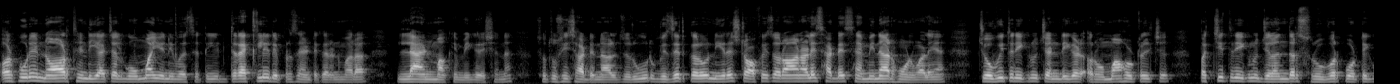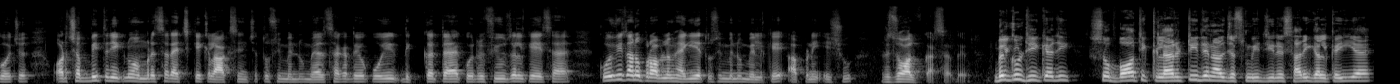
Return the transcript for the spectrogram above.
ਔਰ ਪੂਰੇ ਨਾਰਥ ਇੰਡੀਆ 'ਚ ਅਲਗੋਮਾ ਯੂਨੀਵਰਸਿਟੀ ਡਾਇਰੈਕਟਲੀ ਰਿਪਰੈਜ਼ੈਂਟ ਕਰਨ ਵਾਲਾ ਲੈਂਡਮਾਰਕ ਇਮੀਗ੍ਰੇਸ਼ਨ ਹੈ। ਸੋ ਤੁਸੀਂ ਸਾਡੇ ਨਾਲ ਜ਼ਰੂਰ ਵਿਜ਼ਿਟ ਕਰੋ ਨੀਅਰੈਸਟ ਆਫਿਸ ਔਰ ਆਉਣ ਵਾਲੇ ਸਾਡੇ ਸੈਮੀਨਾਰ ਹੋਣ ਵਾਲੇ ਆ 24 ਤਰੀਕ ਨੂੰ ਚੰਡੀਗੜ੍ਹ ਅਰੋਮਾ ਹੋਟਲ 'ਚ 25 ਤਰੀਕ ਨੂੰ ਜਲੰਧਰ ਸਰੋਵਰ ਪੋਰਟਿਗੋ 'ਚ ਔਰ 26 ਤਰੀਕ ਨੂੰ ਅੰਮ੍ਰਿਤਸਰ ਐਚਕੇ ਕਲਾਕਸਿਨ 'ਚ ਤੁਸੀਂ ਮੈਨੂੰ ਮਿਲ ਸਕਦੇ ਹੋ। ਕੋਈ ਦਿੱਕਤ ਹੈ, ਕੋਈ ਰਿਫਿਊਜ਼ਲ ਕੇਸ ਹੈ, ਕੋਈ ਵੀ ਤੁਹਾਨੂੰ ਪ੍ਰੋਬਲਮ ਹੈਗੀ ਹੈ, ਤੁਸੀਂ ਮੈਨੂੰ ਮਿਲ ਕੇ ਆਪਣੀ ਇਸ਼ੂ ਰਿਜ਼ੋਲਵ ਕਰ ਸਕਦੇ ਹੋ। ਬਿਲਕੁਲ ਠੀਕ ਹੈ ਜੀ। ਸੋ ਬਹੁਤ ਹੀ ਕਲੈਰਿਟੀ ਦੇ ਨਾਲ ਜਸਮੀਤ ਜੀ ਨੇ ਸਾਰੀ ਗੱਲ ਕਹੀ ਹੈ।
